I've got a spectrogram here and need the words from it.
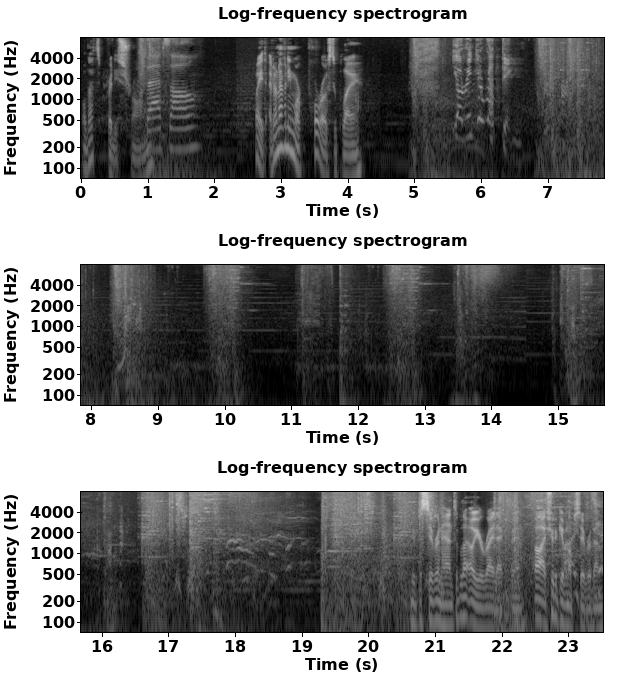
Well, that's pretty strong. That's all. Wait, I don't have any more Poros to play. You're interrupting. You have the Sivir in hand to play? Oh, you're right, actually. Oh, I should have given up Sivir then.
